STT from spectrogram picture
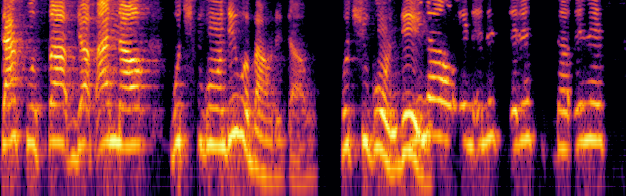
that's what's up. Yup, I know. What you gonna do about it though? What you gonna do? You know, and, and it's it is the and it's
